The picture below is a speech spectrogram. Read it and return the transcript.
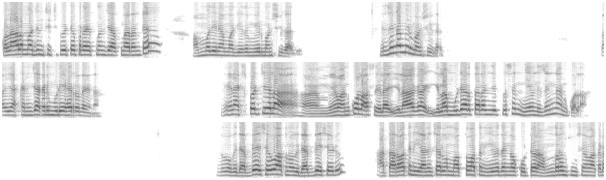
కులాల మధ్యన చిచ్చిపెట్టే ప్రయత్నం చేస్తున్నారంటే అమ్మ దీనమ్మ జీవితం మీరు మనుషులు కాదు. నిజంగా మీరు మనుషులు కాదు. ఎక్కడి అక్కడి నుంచి అక్కడికి ముడేహారు ఆయన నేను ఎక్స్పెక్ట్ చేయాల. మేము అనుకోలే అసలు ఇలా ఇలాగా ఇలా ముడేడతారని చెప్పేసి మేము నిజంగా అనుకోలే నువ్వు ఒక దెబ్బ వేసావు అతను ఒక దెబ్బ వేసాడు. ఆ తర్వాత నీ అనుచరులు మొత్తం అతను ఏ విధంగా కొట్టారు. అందరం చూసాం అక్కడ.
